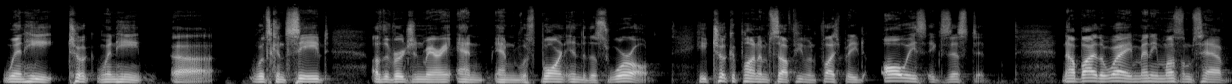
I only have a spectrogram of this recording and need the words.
when he took when he uh, was conceived of the Virgin Mary and and was born into this world. He took upon himself human flesh, but he'd always existed. Now, by the way, many Muslims have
